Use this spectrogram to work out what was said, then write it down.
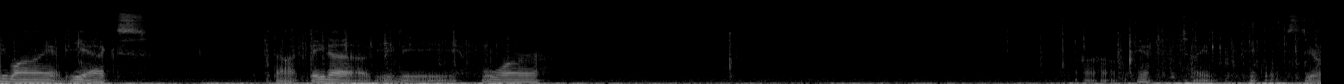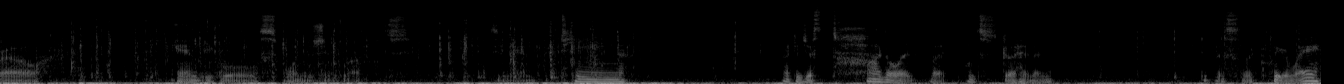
ey of ex dot data of ez4 um, if type equals zero and equals one shift left cn 15 I could just toggle it but let's go ahead and do this the clear way.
